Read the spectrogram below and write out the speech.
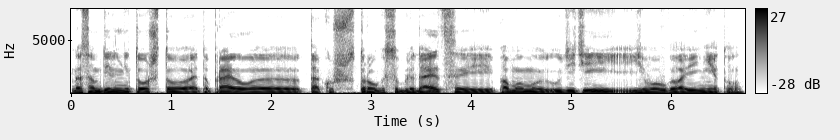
На самом деле не то, что это правило так уж строго соблюдается, и, по-моему, у детей его в голове нету.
